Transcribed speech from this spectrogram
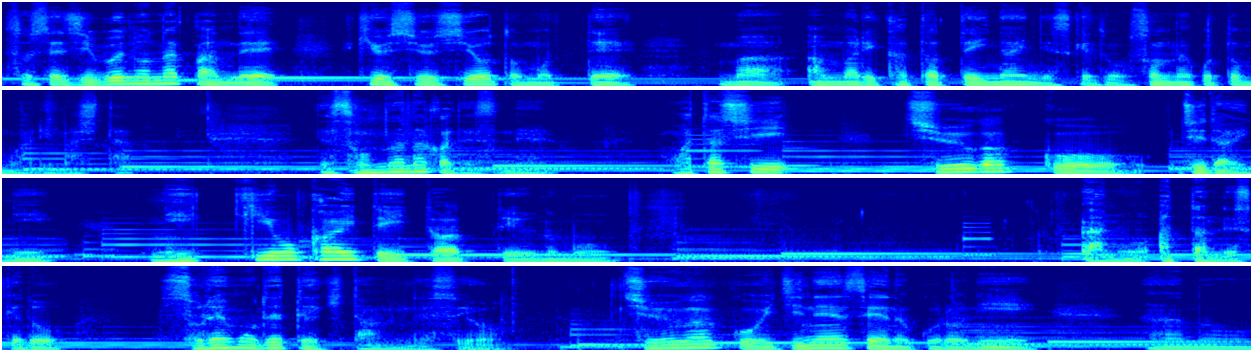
そして自分の中で吸収しようと思ってまああんまり語っていないんですけどそんなこともありました。でそんな中ですね私中学校時代に日記を書いていたっていうのもあのあったんですけどそれも出てきたんですよ。中学校1年生の頃にあの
